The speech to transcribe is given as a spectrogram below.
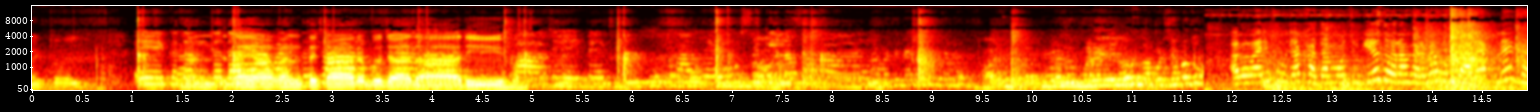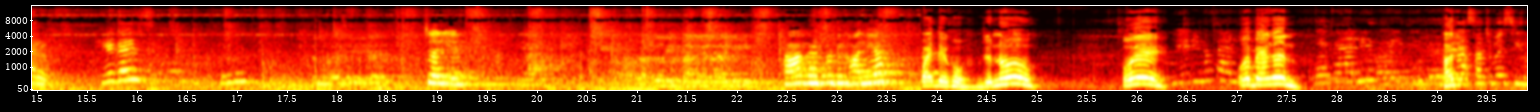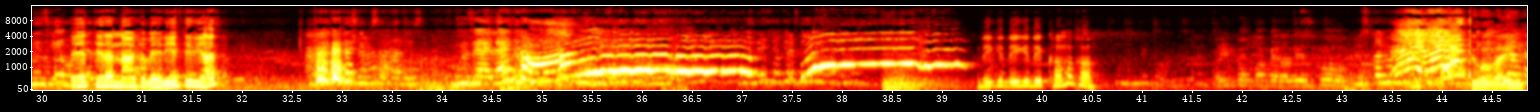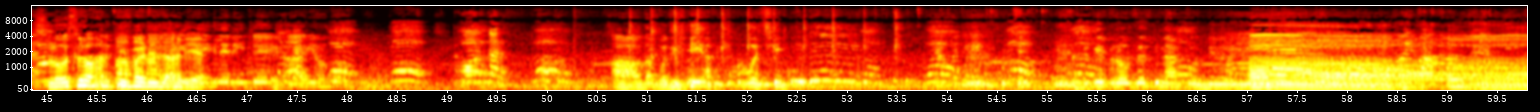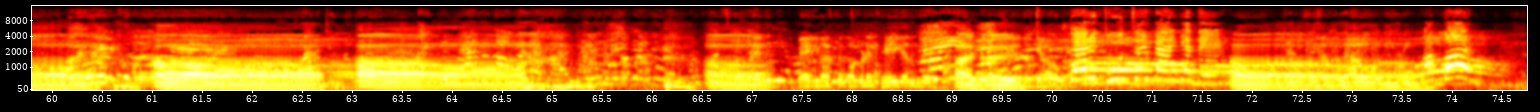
एक दंत दयावंत चार भुजाधारी। तो अब हमारी पूजा खत्म हो चुकी है दोनों घर में हम जा रहे हैं अपने घर। ठीक है गाइस चलिए। हाँ घर तो दिखा लिया। भाई देखो जुन्नो ओए ओए बैंगन। हट सच में सीधी सी ए, तेरा नाक बह रही है तेरी याद देखिए देखिए देख खा। मखा देखो भाई स्लो स्लो आरती बढ़ी जा रही है। आ तो। फ़ोन कर। हाँ तो बुझ गई अब क्या बुझ गई। कूद दी मैंने आ, आ, आ, आ, पहली बात तो कपड़े थे ही गंदे आय, आय, तो क्या से ही महँगे थे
